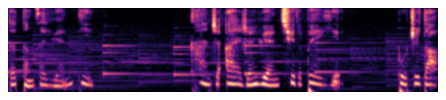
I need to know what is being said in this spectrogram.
的等在原地，看着爱人远去的背影，不知道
